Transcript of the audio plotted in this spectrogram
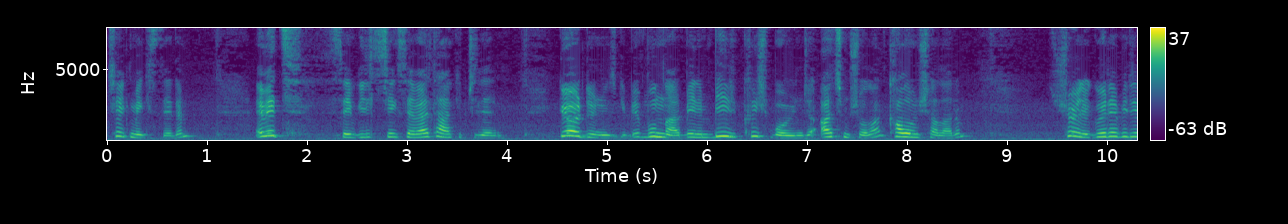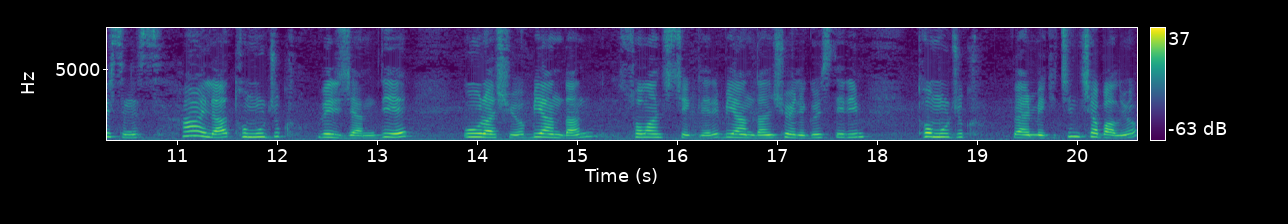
çekmek istedim. Evet sevgili çiçek sever takipçilerim. Gördüğünüz gibi bunlar benim bir kış boyunca açmış olan kalonşalarım. Şöyle görebilirsiniz. Hala tomurcuk vereceğim diye uğraşıyor. Bir yandan solan çiçekleri bir yandan şöyle göstereyim. Tomurcuk vermek için çabalıyor.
